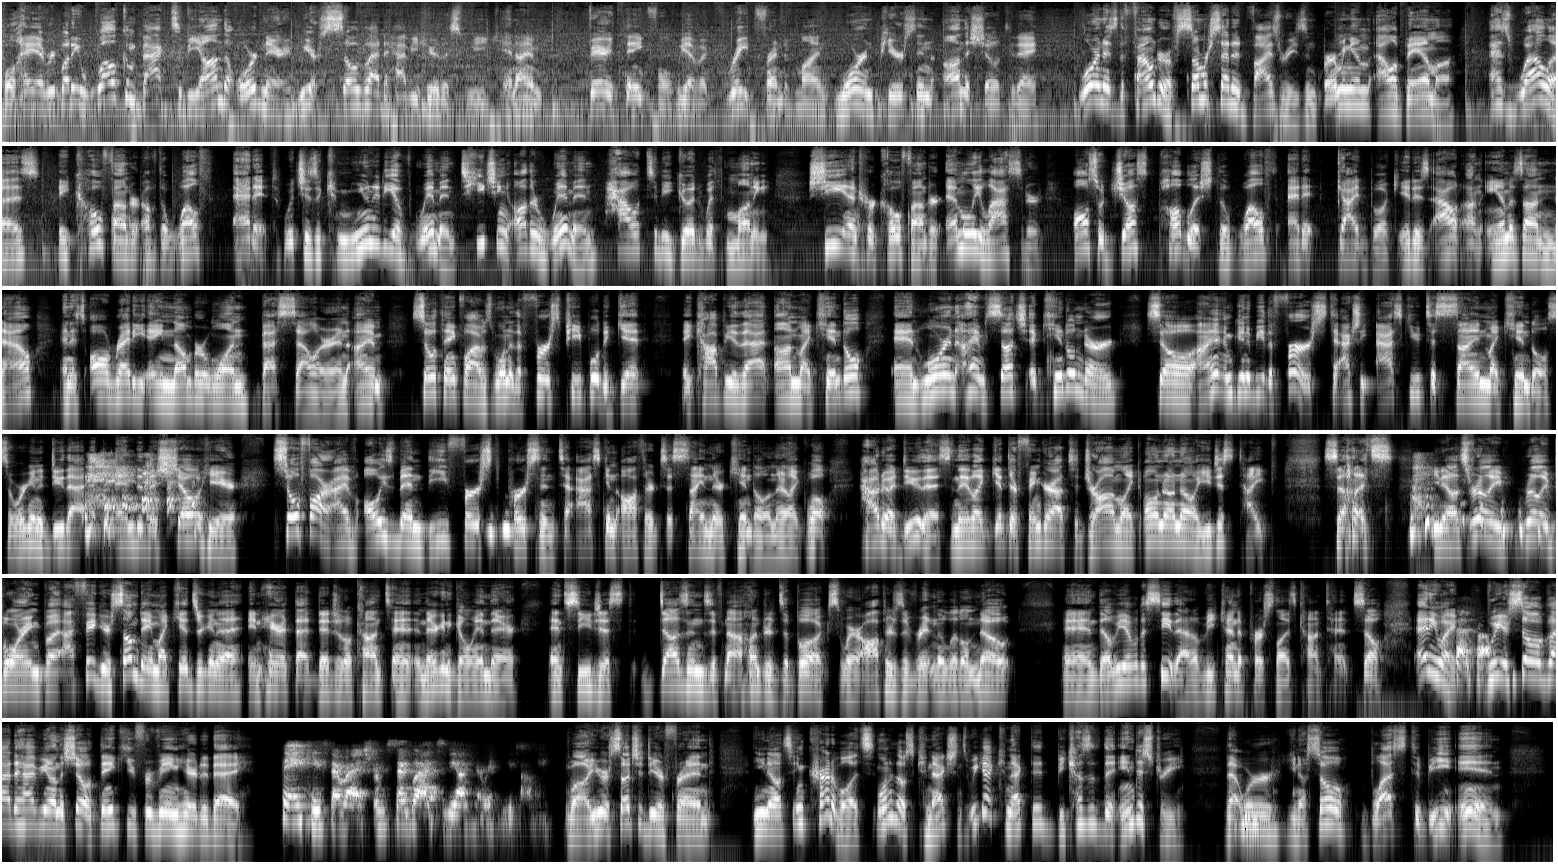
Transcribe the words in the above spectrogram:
Well, hey, everybody, welcome back to Beyond the Ordinary. We are so glad to have you here this week, and I am very thankful. We have a great friend of mine, Lauren Pearson, on the show today. Lauren is the founder of Somerset Advisories in Birmingham, Alabama, as well as a co founder of the Wealth Edit, which is a community of women teaching other women how to be good with money. She and her co founder, Emily Lassiter, also just published the Wealth Edit guidebook. It is out on Amazon now and it's already a number one bestseller. And I am so thankful I was one of the first people to get a copy of that on my Kindle. And Lauren, I am such a Kindle nerd. So I am going to be the first to actually ask you to sign my Kindle. So we're going to do that at the end of the show here. So far, I've always been the first mm-hmm. person to ask an author to sign their Kindle. And they're like, well, how do I do this? And they like get their finger out to draw. I'm like, oh, no, no, you just type. So it's, you know, it's really, really boring. But I figure someday my kids are going to inherit that digital content and they're going to go in there and see just dozens, if not hundreds of books where authors have written a little note and they'll be able to see that. It'll be kind of personalized content. So, anyway, we are so glad to have you on the show. Thank you for being here today. Thank you so much. I'm so glad to be on here with you, Tommy. Well, you are such a dear friend. You know, it's incredible. It's one of those connections. We got connected because of the industry that mm-hmm. we're, you know, so blessed to be in.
